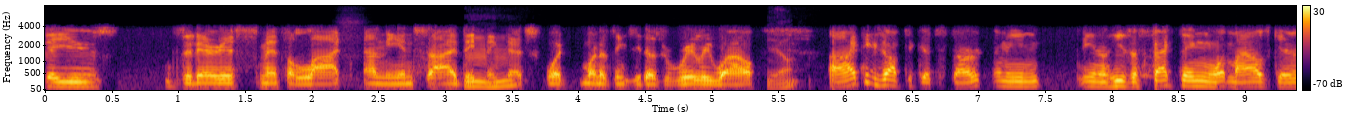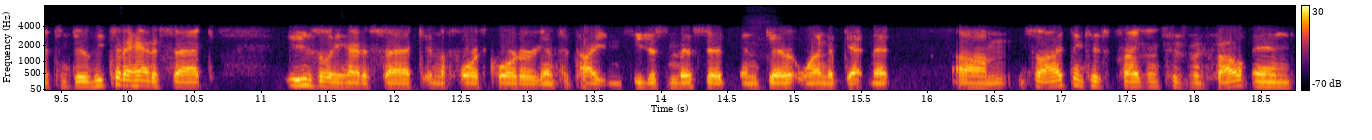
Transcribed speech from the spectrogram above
they use Za'Darius Smith a lot on the inside. They mm-hmm. think that's what one of the things he does really well. Yeah, uh, I think he's off to a good start. I mean, you know, he's affecting what Myles Garrett can do. He could have had a sack easily had a sack in the fourth quarter against the Titans. He just missed it, and Garrett wound up getting it. Um, so I think his presence has been felt, and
